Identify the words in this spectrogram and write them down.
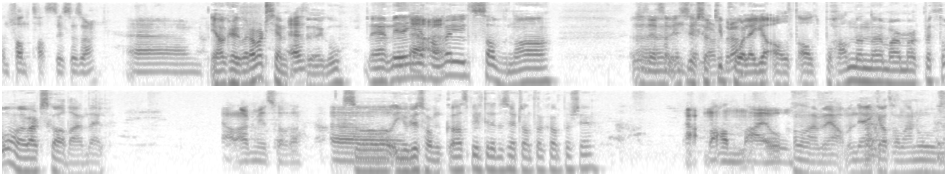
en fantastisk sesong. ja, Klingberg har vært kjempegod. Men jeg har vel savna Uh, jeg skal ikke pålegge alt, alt på han, men Mark Methaw har jo vært skada en del. Ja, han har vært mye skada. Uh, så Julius Honka har spilt redusert antall kamper, sier Ja, men han er jo han er, Ja, men det er ikke at han er noe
